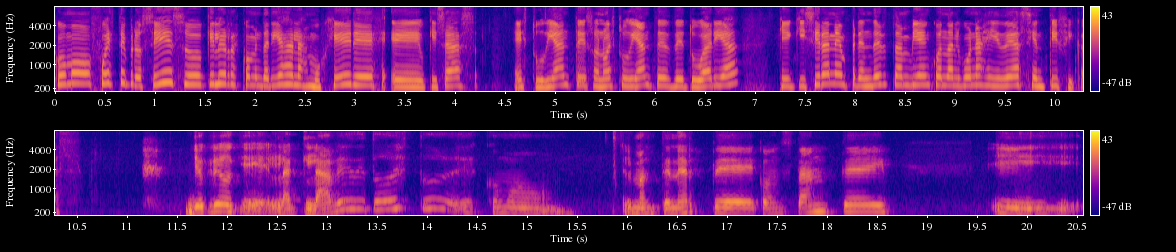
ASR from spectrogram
¿Cómo fue este proceso? ¿Qué le recomendarías a las mujeres, eh, quizás estudiantes o no estudiantes de tu área, que quisieran emprender también con algunas ideas científicas? Yo creo que la clave de todo esto es como el mantenerte constante y,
